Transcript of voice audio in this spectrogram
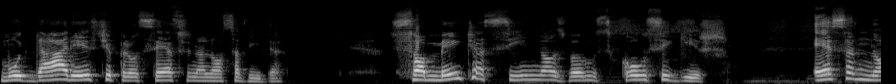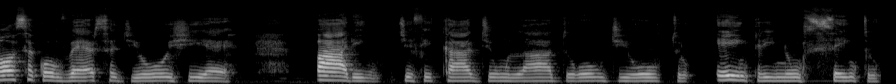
mudar este processo na nossa vida. Somente assim nós vamos conseguir. essa nossa conversa de hoje é: parem de ficar de um lado ou de outro, entre num centro,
